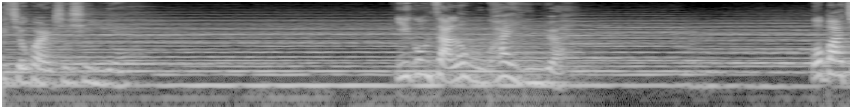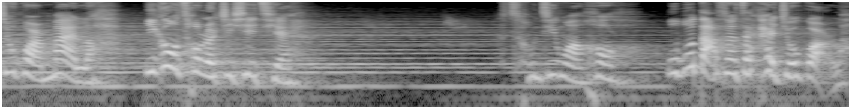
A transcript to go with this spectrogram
开酒馆这些年，一共攒了五块银元。我把酒馆卖了，一共凑了这些钱。从今往后，我不打算再开酒馆了。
